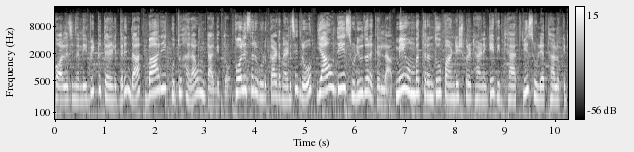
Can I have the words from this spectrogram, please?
ಕಾಲೇಜಿನಲ್ಲಿ ಬಿಟ್ಟು ತೆರಳಿದ್ದರಿಂದ ಭಾರಿ ಕುತೂಹಲ ಉಂಟಾಗಿತ್ತು. ಪೊಲೀಸರು ಹುಡುಕಾಟ ನಡೆಸಿದ್ರು, ಯಾವುದೇ ಸುಳಿವು ದೊರಕಿಲ್ಲ ಮೇ ಒಂಬತ್ತರಂದು ಪಾಂಡೇಶ್ವರ ಠಾಣೆಗೆ ವಿದ್ಯಾರ್ಥಿನಿ ಸುಳ್ಯ ತಾಲೂಕಿನ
